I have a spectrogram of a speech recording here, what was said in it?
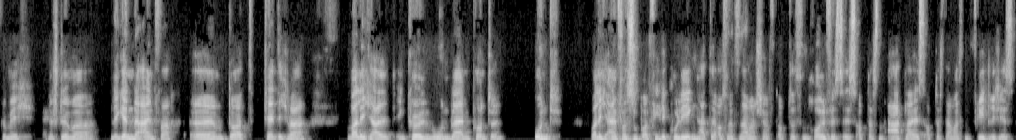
für mich eine Stürmerlegende einfach, ähm, dort tätig war, weil ich halt in Köln wohnen bleiben konnte und weil ich einfach super viele Kollegen hatte aus der Nationalmannschaft. Ob das ein Rolfes ist, ob das ein Adler ist, ob das damals ein Friedrich ist,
